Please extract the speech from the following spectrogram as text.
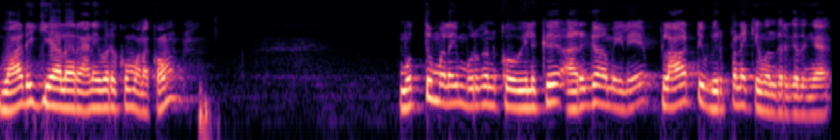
வாடிக்கையாளர் அனைவருக்கும் வணக்கம். முத்துமலை முருகன் கோவிலுக்கு அருகாமையிலே பிளாட்டு விற்பனைக்கு வந்திருக்குதுங்க.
